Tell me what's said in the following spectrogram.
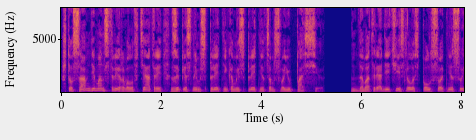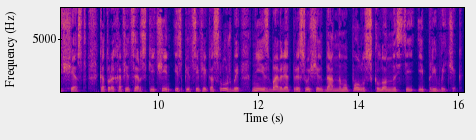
что сам демонстрировал в театре записным сплетникам и сплетницам свою пассию. Да в отряде числилось полсотни существ, которых офицерский чин и специфика службы не избавили от присущих данному полу склонностей и привычек.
